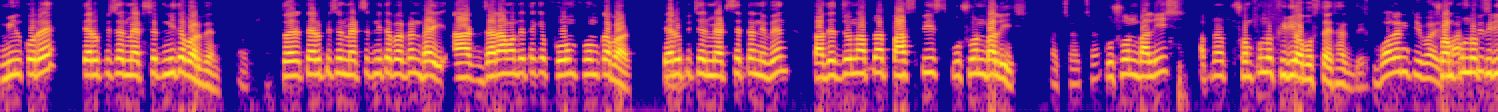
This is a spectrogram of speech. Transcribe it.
মিল করে তেরো পিসের ম্যাট সেট নিতে পারবেন। আচ্ছা। তো তেরো পিসের ম্যাট সেট নিতে পারবেন। ভাই আর যারা আমাদের থেকে ফোম ফোম কাভার তেরো পিসের ম্যাট সেটটা নেবেন তাদের জন্য আপনার পাঁচ পিস কুশন বালিশ। আচ্ছা আচ্ছা। কুশন বালিশ আপনার সম্পূর্ণ ফ্রি অবস্থায় থাকবে। বলেন কি ভাই সম্পূর্ণ ফ্রি?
